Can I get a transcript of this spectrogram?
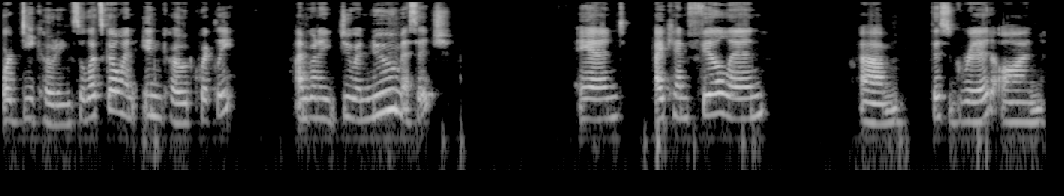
or decoding. So let's go and encode quickly. I'm going to do a new message and I can fill in um, this grid on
